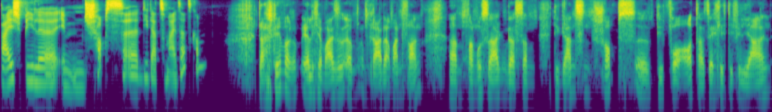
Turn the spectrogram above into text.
Beispiele im Shops, äh, die da zum Einsatz kommen? Da stehen wir ehrlicherweise ähm, gerade am Anfang. Ähm, man muss sagen, dass ähm, die ganzen Shops, äh, die vor Ort tatsächlich die Filialen,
